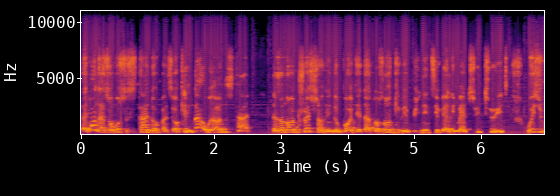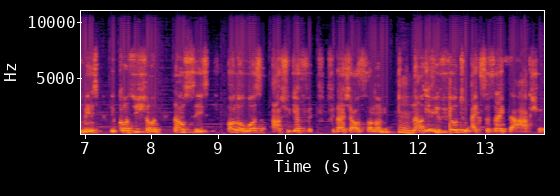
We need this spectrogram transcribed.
The one that's supposed to stand up and say, okay, now we understand. There's an alteration in the budget that does not give a punitive element to, to it, which means the constitution now says all of us are should get f- financial autonomy. Mm. Now, if you fail to exercise that action,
